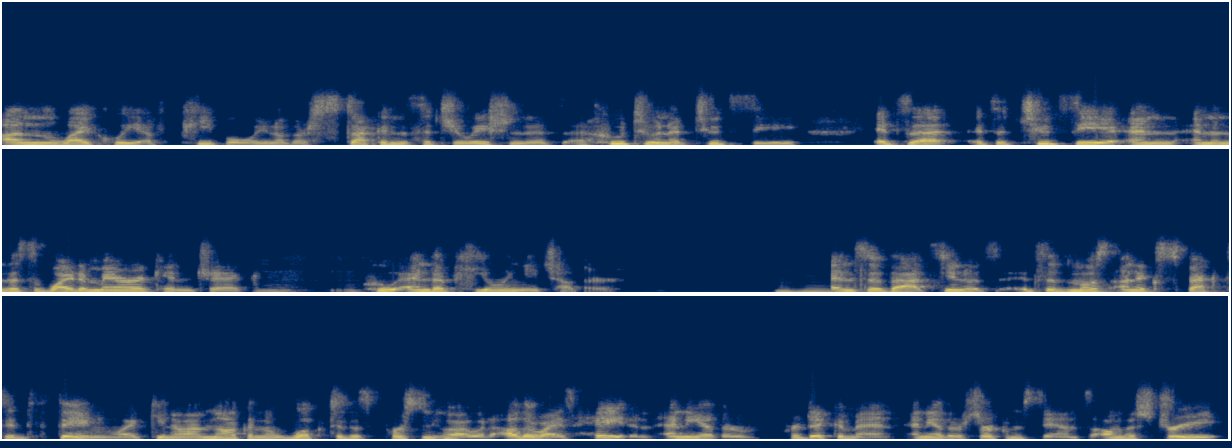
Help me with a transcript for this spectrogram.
unlikely of people. You know, they're stuck in the situation. It's a Hutu and a Tutsi. It's a it's a Tutsi and and then this white American chick mm-hmm. who end up healing each other. Mm-hmm. And so that's, you know, it's it's the most unexpected thing. Like, you know, I'm not going to look to this person who I would otherwise hate in any other predicament, any other circumstance on the street,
